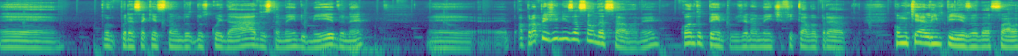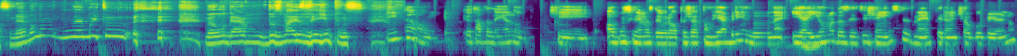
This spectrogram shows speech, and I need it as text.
É, por, por essa questão do, dos cuidados também, do medo, né? É, a própria higienização da sala, né? Quanto tempo geralmente ficava para como que é a limpeza da sala? Cinema não, não é muito. não é um lugar dos mais limpos. Então, eu tava lendo que alguns cinemas da Europa já estão reabrindo, né? E aí uma das exigências, né, perante ao governo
